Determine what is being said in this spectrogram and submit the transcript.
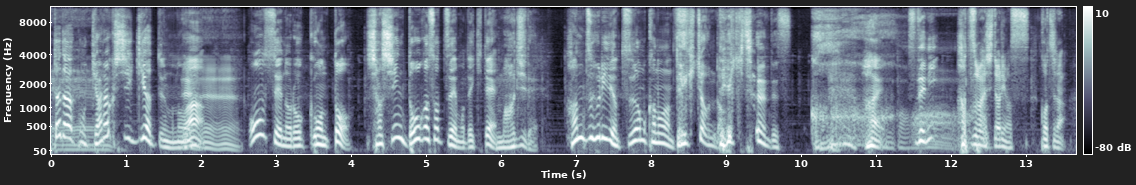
あ。ただこのギャラクシーギアっていうものは、音声の録音と写真動画撮影もできてえマジで？ハンズフリーでの通話も可能なんです。できちゃうんだ。できちゃうんです。はい。すでに発売しております。こちら。ええ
